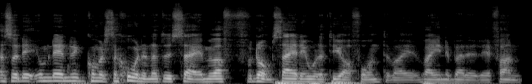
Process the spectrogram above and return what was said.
alltså det, om det är den konversationen att du säger, men varför får de säga det ordet och jag får inte, vad, vad innebär det? Det är fan,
